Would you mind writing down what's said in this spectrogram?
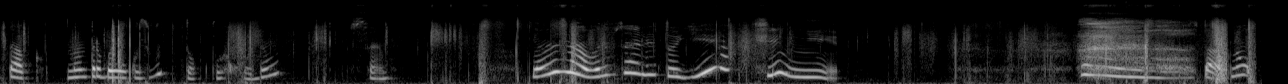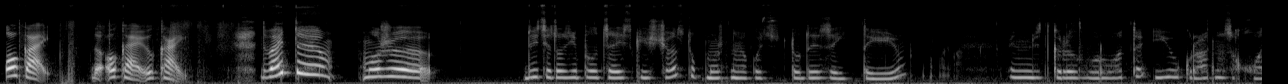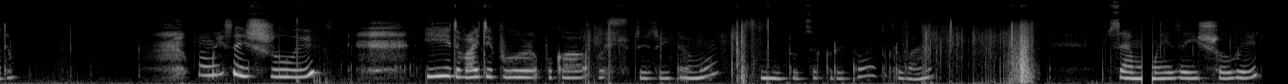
Так, нам треба якось вийти. Так, виходимо. Все. Я не знаю, вони взагалі то є чи ні. Так, ну окей. Да, окей, окей. Давайте, може, дивіться, тут є поліцейський щасток, можна якось туди зайти. Він відкрив ворота і акуратно заходимо. Ми зайшли. І давайте поки ось сюди зайдемо. Ні, тут закрито, відкриваємо. Все, ми зайшли.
